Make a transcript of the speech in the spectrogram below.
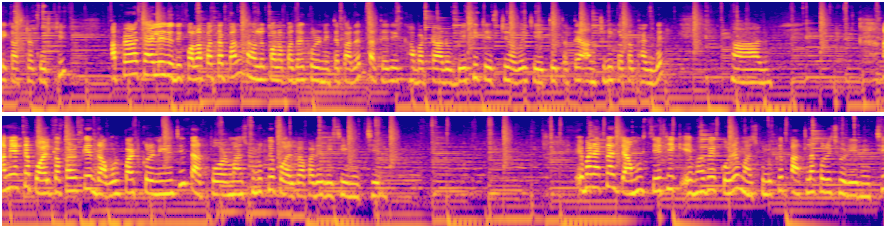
এই কাজটা করছি। আপনারা চাইলে যদি কলা পাতা পান, তাহলে কলা পাতায় করে নিতে পারেন। তাতে খাবারটা আরও বেশি টেস্টি হবে, যেহেতু তাতে আঞ্চলিকতা থাকবে। আর আমি একটা পয়েল পেপারকে ডাবল পার্ট করে নিয়েছি, তারপর মাছগুলোকে পয়েল পেপারে বিছিয়ে নিচ্ছি। এবার একটা চামচ দিয়ে ঠিক এভাবে করে মাছগুলোকে পাতলা করে ছড়িয়ে নিচ্ছি।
